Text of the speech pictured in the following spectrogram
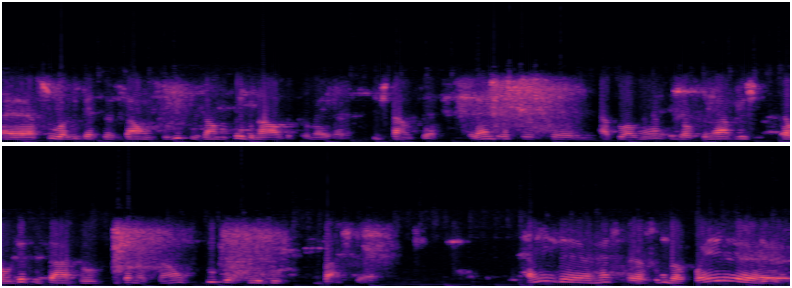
a sua libertação por decisão do Tribunal de Primeira Instância. Lembra-se que atualmente Delcio Neves é o deputado da nação do partido Basta. Ainda nesta segunda-feira,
